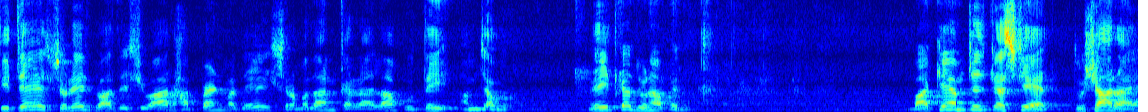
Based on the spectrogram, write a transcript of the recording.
तिथे सुरेश द्वादशीवार हाफ पॅन्टमध्ये श्रमदान करायला होते आमच्याबरोबर. म्हणजे इतका जुना परी. बाकी आमचे ट्रस्टी आहेत तुषार आहे.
